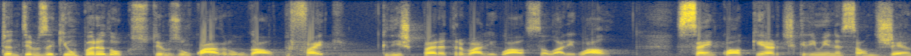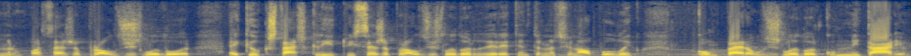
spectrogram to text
Portanto, temos aqui um paradoxo. Temos um quadro legal perfeito que diz que para trabalho igual, salário igual, sem qualquer discriminação de género, ou seja, para o legislador aquilo que está escrito e seja para o legislador do direito internacional público, como para o legislador comunitário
